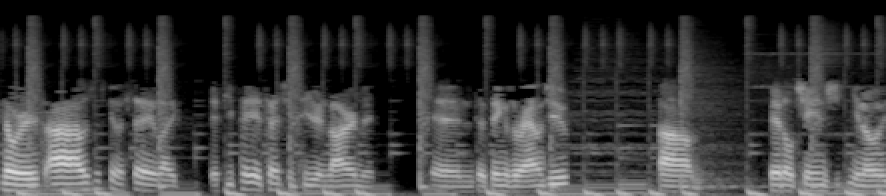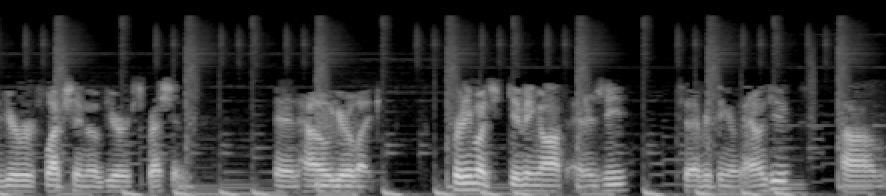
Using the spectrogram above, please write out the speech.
no worries. Uh, I was just gonna say, like, if you pay attention to your environment and the things around you, um, it'll change, you know, your reflection of your expression and how Mhm. you're like pretty much giving off energy to everything around you. Um,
